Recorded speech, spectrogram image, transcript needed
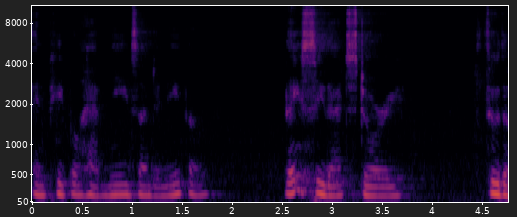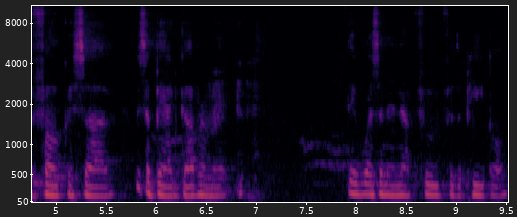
and people have needs underneath them, they see that story through the focus of it was a bad government. There wasn't enough food for the people.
